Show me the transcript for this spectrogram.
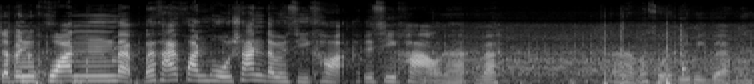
จะเป็นควันแบบคล้ายๆควันโพชั่นแต่เป็นสีขาวเป็นสีขาวนะฮะเห็นปะอ่าก็สวยดีอีกแบบนึง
